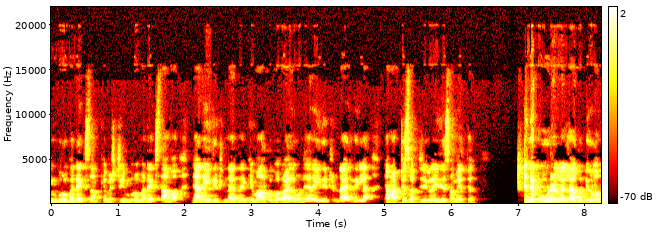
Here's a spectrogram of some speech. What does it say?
improvement exam chemistry improvement exam ഞാൻ എഴുതിയിട്ടുണ്ടായിരുന്നു. എനിക്ക് മാർക്ക് കുറവായതുകൊണ്ട് ഞാൻ എഴുതിയിട്ടുണ്ടായിരുന്നില്ല. ഞാൻ മറ്റു സബ്ജക്റ്റുകൾ എഴുതിയ സമയത്ത് എന്റെ കൂടെയുള്ള എല്ലാ കുട്ടികളും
